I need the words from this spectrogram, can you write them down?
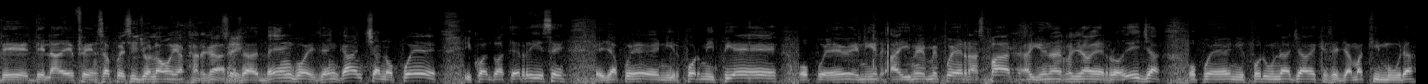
de, de la defensa, pues si yo la voy a cargar. Sí. O sea, vengo, ella engancha, no puede, y cuando aterrice, ella puede venir por mi pie, o puede venir, ahí me, me puede raspar, hay una llave de rodilla, o puede venir por una llave que se llama Kimura,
